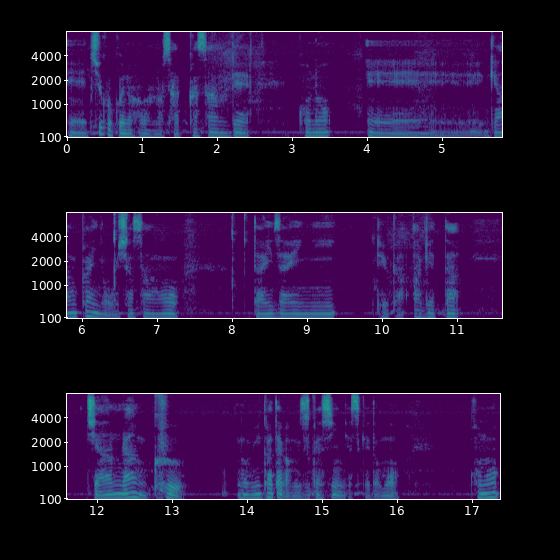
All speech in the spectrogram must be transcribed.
えー、中国の方の作家さんでこの、えー、眼科医のお医者さんを題材にというか挙げたジャン・ランクーの見方が難しいんですけどもこの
